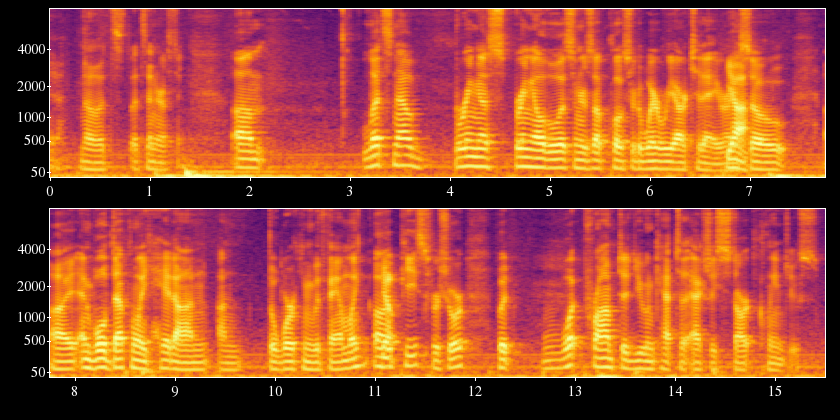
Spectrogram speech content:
Yeah. No that's that's interesting. Um, let's now bring us bring all the listeners up closer to where we are today, right? Yeah. So, uh, and we'll definitely hit on on the working with family uh, yep. piece for sure. But what prompted you and Kat to actually start Clean Juice?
